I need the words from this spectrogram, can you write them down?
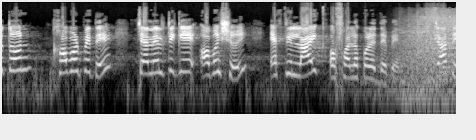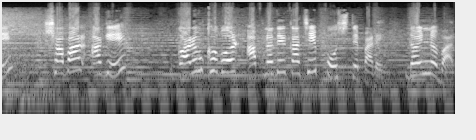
নতুন খবর পেতে চ্যানেলটিকে অবশ্যই একটি লাইক ও ফলো করে দেবেন। যাতে সবার আগে গরম খবর আপনাদের কাছে পৌঁছতে পারে। ধন্যবাদ।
